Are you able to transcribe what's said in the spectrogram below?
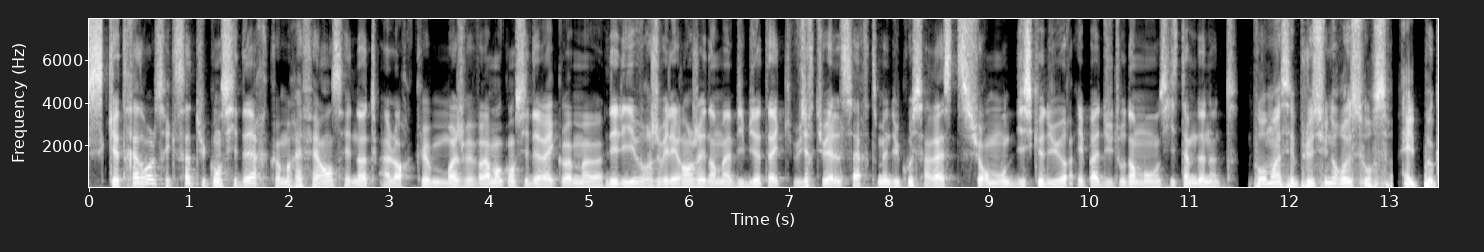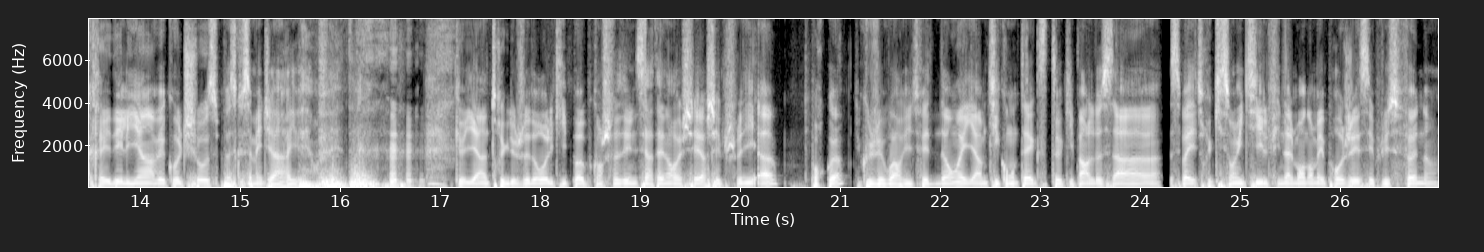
Ce qui est très drôle, c'est que ça, tu considères comme référence et notes, alors que moi, je vais vraiment considérer comme euh, des livres. Je vais les ranger dans ma bibliothèque virtuelle, certes, mais du coup, ça reste sur mon disque dur et pas du tout dans mon système de notes. Pour moi, c'est plus une ressource. Elle peut créer des liens avec autre chose, parce que ça m'est déjà arrivé, en fait. Qu'il y a un truc de jeu de rôle qui pop quand je faisais une certaine recherche, et puis je me dis, ah, pourquoi? Du coup, je vais voir vite fait dedans et il y a un petit contexte qui parle de ça. Euh, c'est pas des trucs qui sont utiles finalement dans mes projets, c'est plus fun.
